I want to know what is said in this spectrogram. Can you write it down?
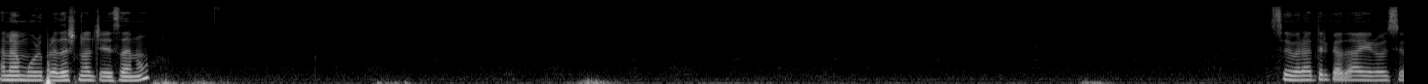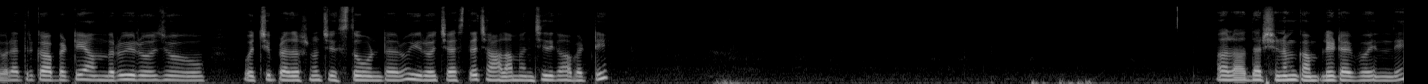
అలా మూడు ప్రదర్శనలు చేశాను. శివరాత్రి కదా ఈరోజు శివరాత్రి కాబట్టి అందరూ ఈరోజు వచ్చి ప్రదర్శన చేస్తూ ఉంటారు. ఈరోజు చేస్తే చాలా మంచిది కాబట్టి. అలా దర్శనం కంప్లీట్ అయిపోయింది.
